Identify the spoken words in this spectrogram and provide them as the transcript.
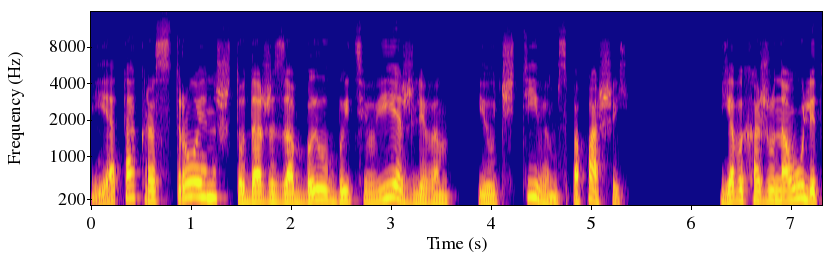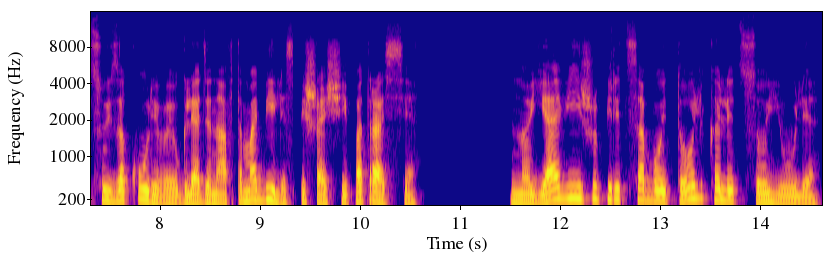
Я так расстроен, что даже забыл быть вежливым и учтивым с папашей. Я выхожу на улицу и закуриваю, глядя на автомобили, спешащие по трассе. Но я вижу перед собой только лицо Юли.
